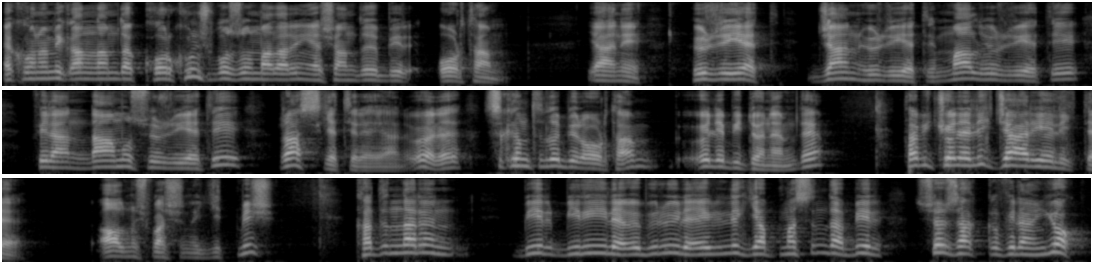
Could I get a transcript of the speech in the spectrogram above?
Ekonomik anlamda korkunç bozulmaların yaşandığı bir ortam. Yani hürriyet, can hürriyeti, mal hürriyeti filan namus hürriyeti rast getire yani. Öyle sıkıntılı bir ortam, öyle bir dönemde. Tabii kölelik cariyelikte almış başını gitmiş. Kadınların bir biriyle öbürüyle evlilik yapmasında bir söz hakkı filan yok.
